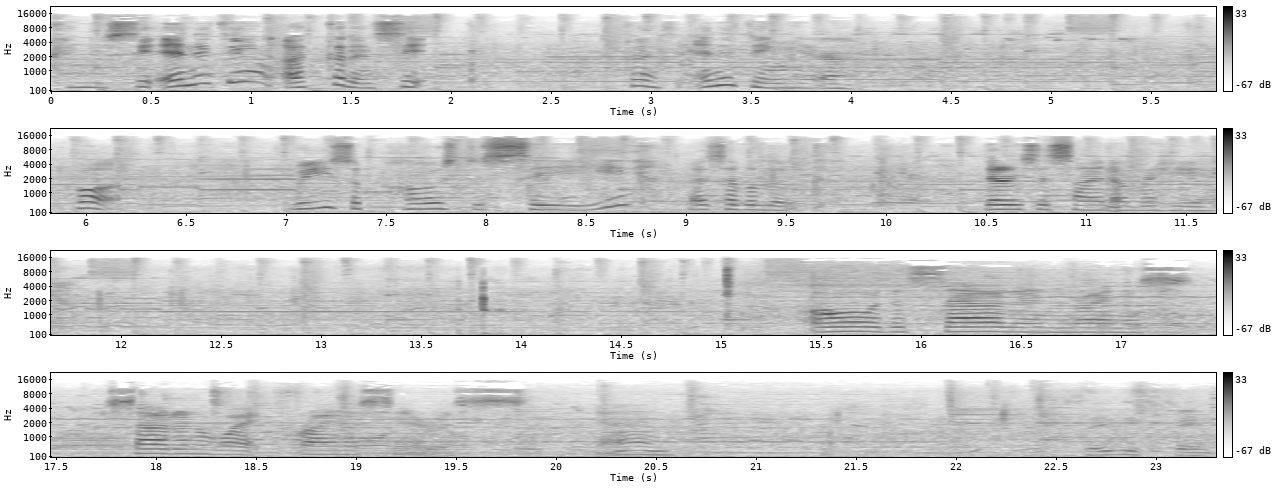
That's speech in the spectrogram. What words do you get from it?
Can you see anything? I couldn't see couldn't see anything here. but we're supposed to see? Let's have a look. There is a sign over here. Oh, the southern rhinos, southern white rhinoceros. Yan. See this fence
